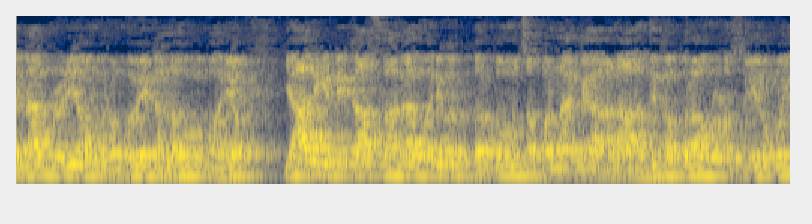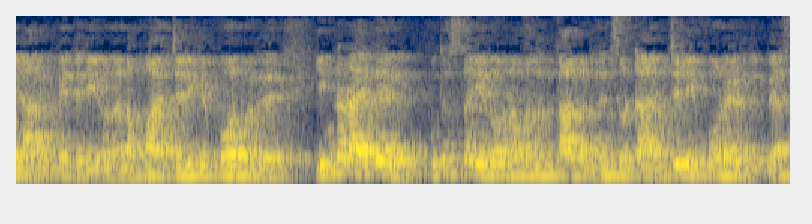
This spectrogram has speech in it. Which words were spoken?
எல்லார் முன்னாடியும் அவங்க ரொம்பவே நல்லவங்க மாதிரியும் யாருக்கிட்டையும் காசு வாங்காத மாதிரி ஒரு பர்ஃபார்மன்ஸா பண்ணாங்க. ஆனா அதுக்கப்புறம் அவங்களோட சுயரமும் யாருக்குமே தெரியும் ஆனா நம்ம அஞ்சலிக்கு போன் வருது. என்னடா இது? புதுசா ஏதோ நம்பர்ல இருந்து கால் வருதுன்னு சொல்லிட்டு அஞ்சலி போனை எடுத்து பேச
